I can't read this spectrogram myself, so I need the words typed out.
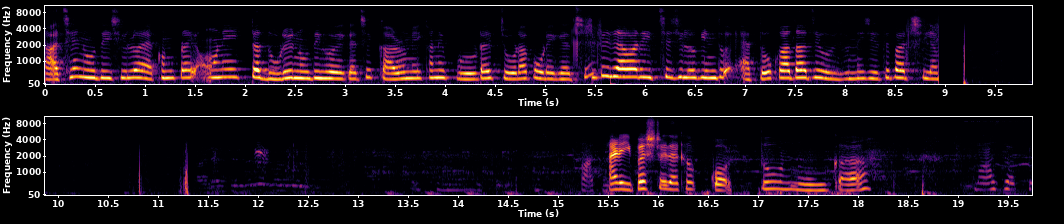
কাছে নদী ছিল এখন প্রায় অনেকটা দূরে নদী হয়ে গেছে কারণ এখানে পুরোটাই চোরা পড়ে গেছে। যাওয়ার ইচ্ছে ছিল কিন্তু এত কাদা যে ওই জন্যই যেতে পারছিলাম না। আর এই পাশটায় দেখো কত নৌকা। মাছ ধরতে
